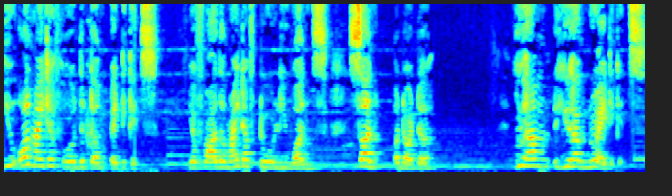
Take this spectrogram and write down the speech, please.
You all might have heard the term etiquettes. Your father might have told you once, son or daughter, you have you have no etiquettes.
